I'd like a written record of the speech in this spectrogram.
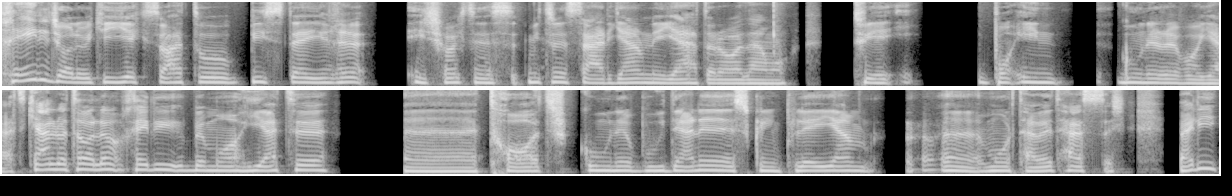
خیلی جالبه که یک ساعت و 20 دقیقه هیچ می‌تونه سرگرم نگه داره آدم و توی با این گونه روایت. که البته حالا خیلی به ماهیت تاتر گونه بودن screenplay هم مرتبط هستش. ولی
